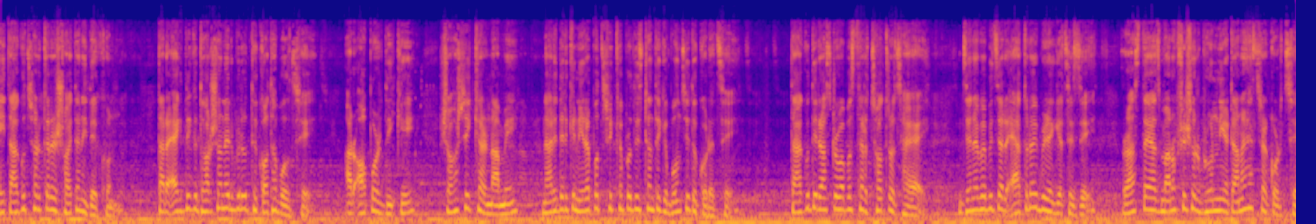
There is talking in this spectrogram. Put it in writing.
এই তাগুদ সরকারের শয়তানি দেখুন। তারা একদিকে ধর্ষণের বিরুদ্ধে কথা বলছে, আর অপরদিকে সহশিক্ষার নামে নারীদেরকে নিরাপদ শিক্ষা প্রতিষ্ঠান থেকে বঞ্চিত করেছে। তাগুতি রাষ্ট্র ব্যবস্থার ছত্রছায়ায় জেনেভা বিচার এতটাই বেড়ে গেছে যে রাস্তায় আজ মানব শিশুর ভ্রূণ নিয়ে টানাহেঁচড়া করছে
